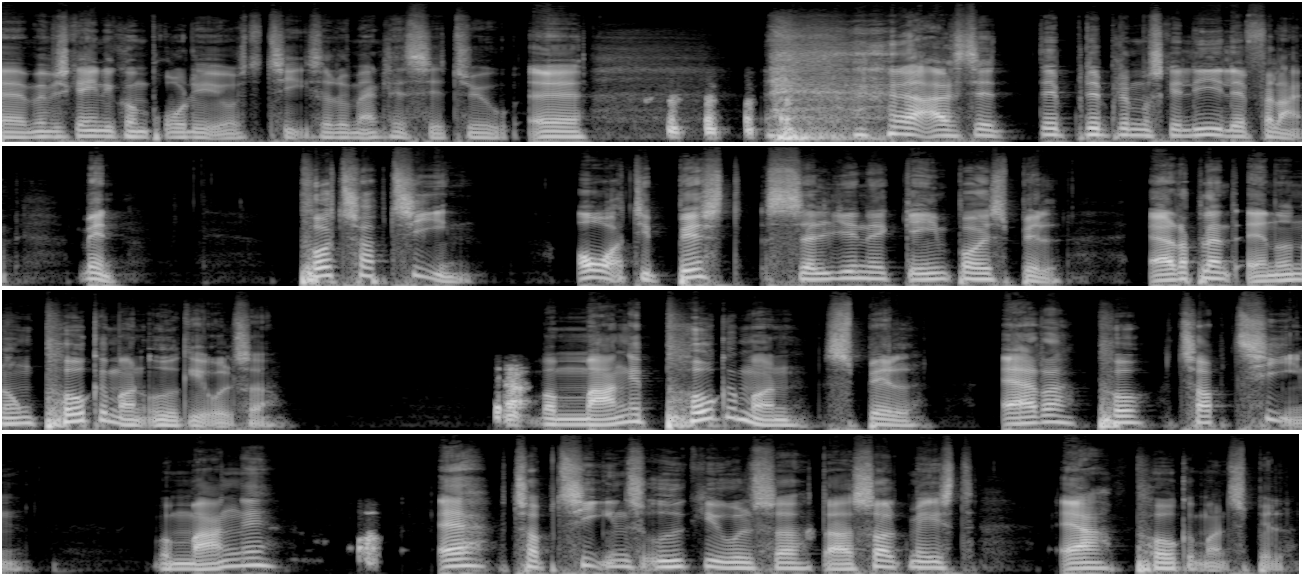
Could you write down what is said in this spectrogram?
Uh, men vi skal egentlig kun bruge de øverste 10, så det er mærkeligt at sige 20. Uh, altså, det, det bliver måske lige lidt for langt. Men på top 10 over de bedst sælgende Gameboy-spil, er der blandt andet nogle Pokémon-udgivelser. Ja. Hvor mange Pokémon-spil er der på top 10? Hvor mange af top 10'ens udgivelser, der er solgt mest, er Pokémon-spil?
